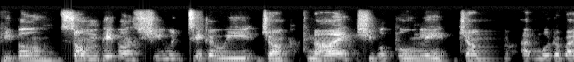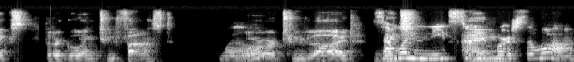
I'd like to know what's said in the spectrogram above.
People some people she would take a wee jump now she will only jump at motorbikes that are going too fast well, or too loud. Someone needs to I'm, enforce the law.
